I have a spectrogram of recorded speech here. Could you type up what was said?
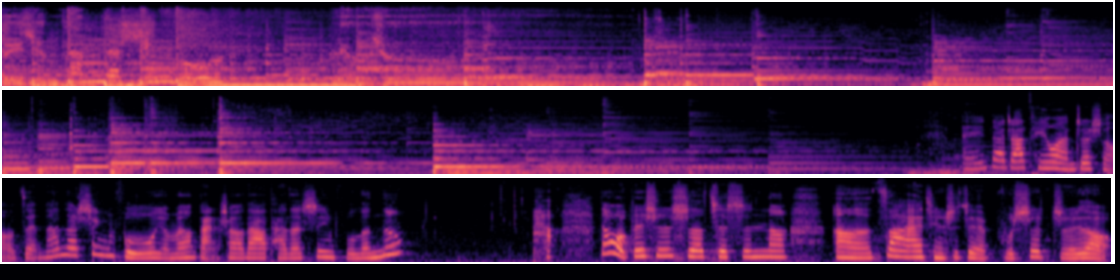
最简单的幸福留住。哎，大家听完这首《简单的幸福》，有没有感受到他的幸福了呢？好，但我必须说，其实呢，呃，在爱情世界，不是只有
